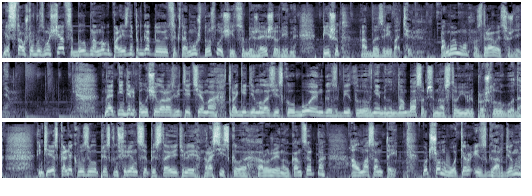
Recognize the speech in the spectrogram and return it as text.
Вместо того, чтобы возмущаться, было бы намного полезнее подготовиться к тому, что случится в ближайшее время, пишет обозреватель. По-моему, здравое суждение. На этой неделе получила развитие тема трагедии малазийского Боинга, сбитого в небе над Донбассом 17 июля прошлого года. Интерес коллег вызвала пресс-конференция представителей российского оружейного концерна «Алмаз Антей». Вот Шон Уокер из «Гардиан»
